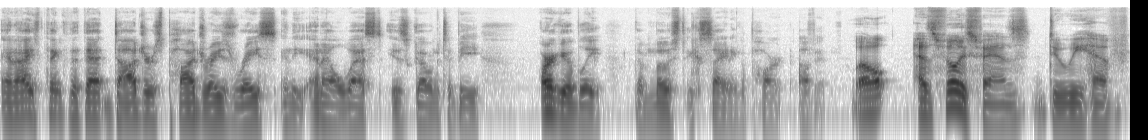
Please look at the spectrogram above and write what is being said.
and I think that that Dodgers Padres race in the NL West is going to be arguably the most exciting part of it. Well, as Phillies fans, do we have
